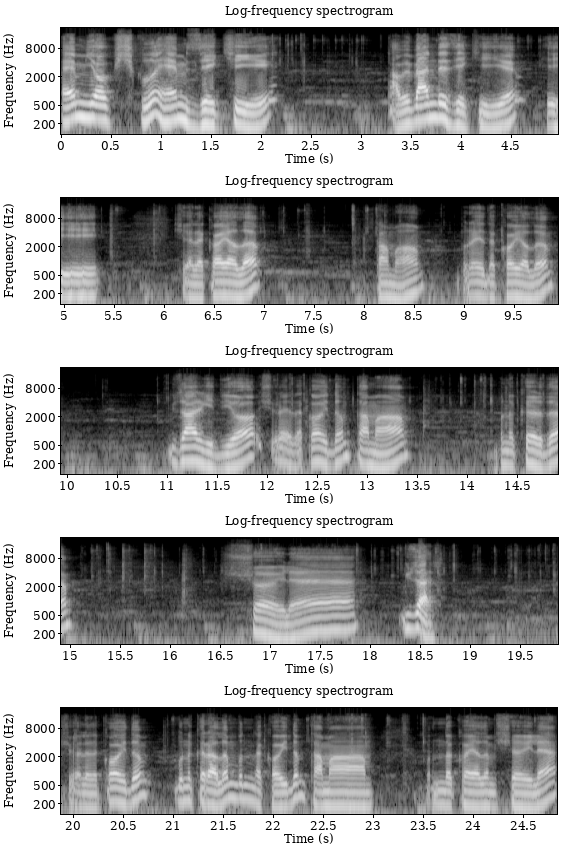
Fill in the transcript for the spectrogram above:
hem yakışıklı hem zeki. Tabi ben de zekiyim. Şöyle koyalım. Tamam. Buraya da koyalım. Güzel gidiyor. Şuraya da koydum. Tamam. Bunu kırdım. Şöyle. Güzel. Şöyle de koydum. Bunu kıralım. Bunu da koydum. Tamam. Bunu da koyalım şöyle.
